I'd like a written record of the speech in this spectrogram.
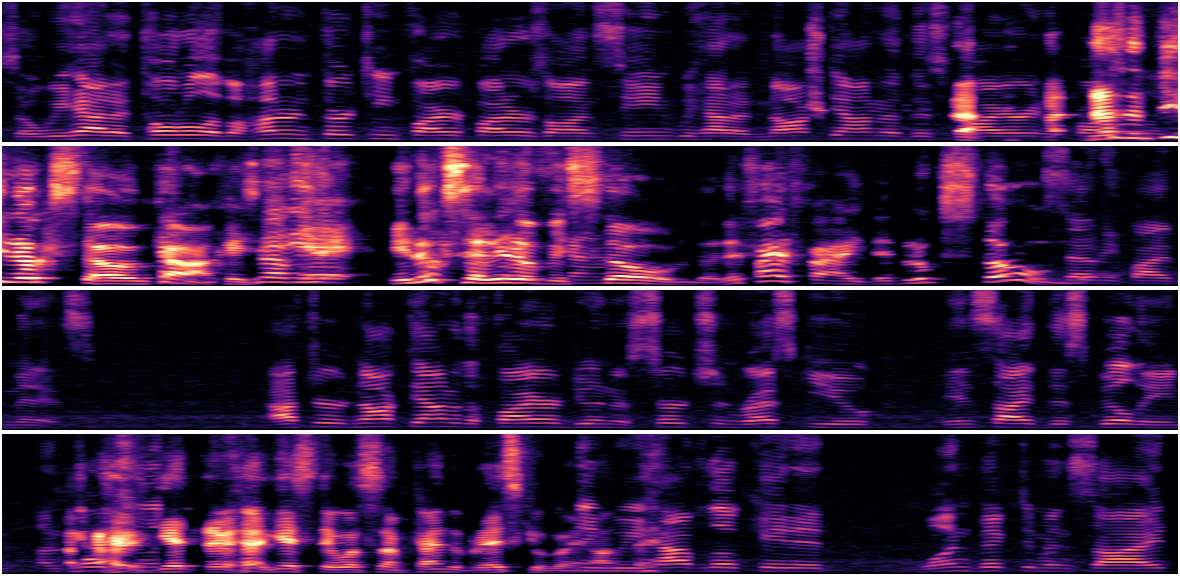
So we had a total of 113 firefighters on scene. We had a knockdown of this fire in Doesn't he look stoned? Come on, Chris. He, No, he- he looks a little bit uh, stoned. The firefighter looks stoned. 75 minutes. After knockdown of the fire, doing a search and rescue inside this building, I unfortunately, get there. I guess there was some kind of rescue going on. we there. have located one victim inside,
